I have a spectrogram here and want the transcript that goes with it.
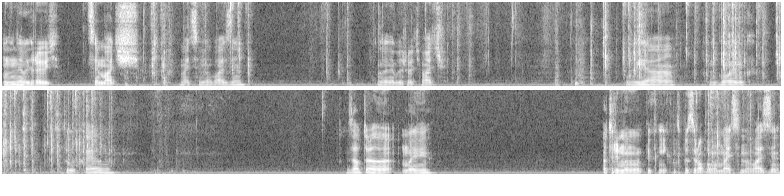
Вони не виграють цей матч. Мається на увазі. Вони не виграють матч. We are going to have. Завтра ми отримаємо пікнік. Типу зробимо мається на увазі.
